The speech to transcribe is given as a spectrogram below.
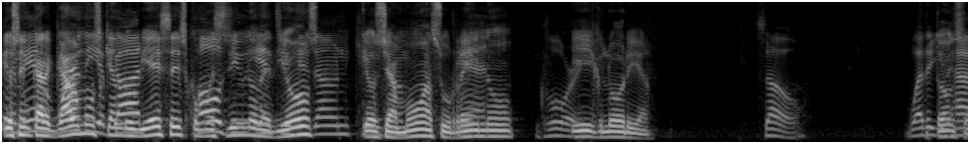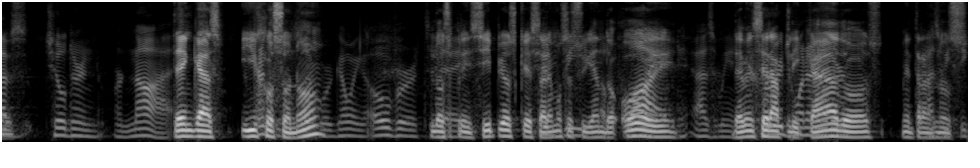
y os encargábamos que anduvieseis como es digno de Dios que os llamó a su reino y gloria. So, whether you have Entonces, tengas hijos o no, los principios que estaremos estudiando hoy deben ser aplicados mientras nos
